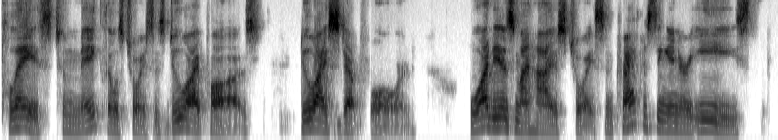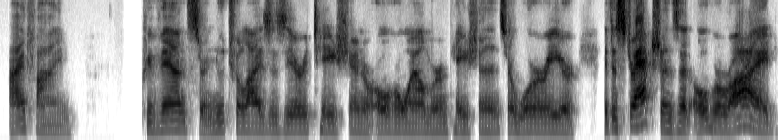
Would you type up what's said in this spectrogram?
place to make those choices. Do I pause? Do I mm-hmm. step forward? What is my highest choice? And practicing inner ease, I find prevents or neutralizes irritation or overwhelm or impatience or worry or the distractions that override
